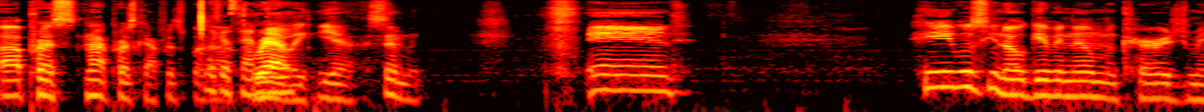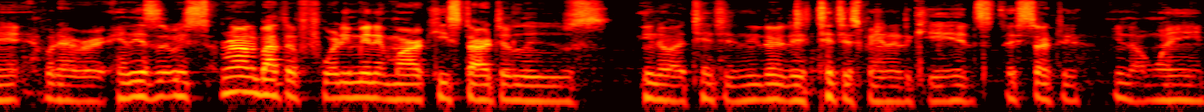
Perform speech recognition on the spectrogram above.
uh, press, not press conference, but Like uh, rally. Yeah, assembly. And he was, you know, giving them encouragement, whatever. And it's, it was around about the 40 minute mark, he started to lose, you know, attention, you know, the attention span of the kids. They start to, you know, wane.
